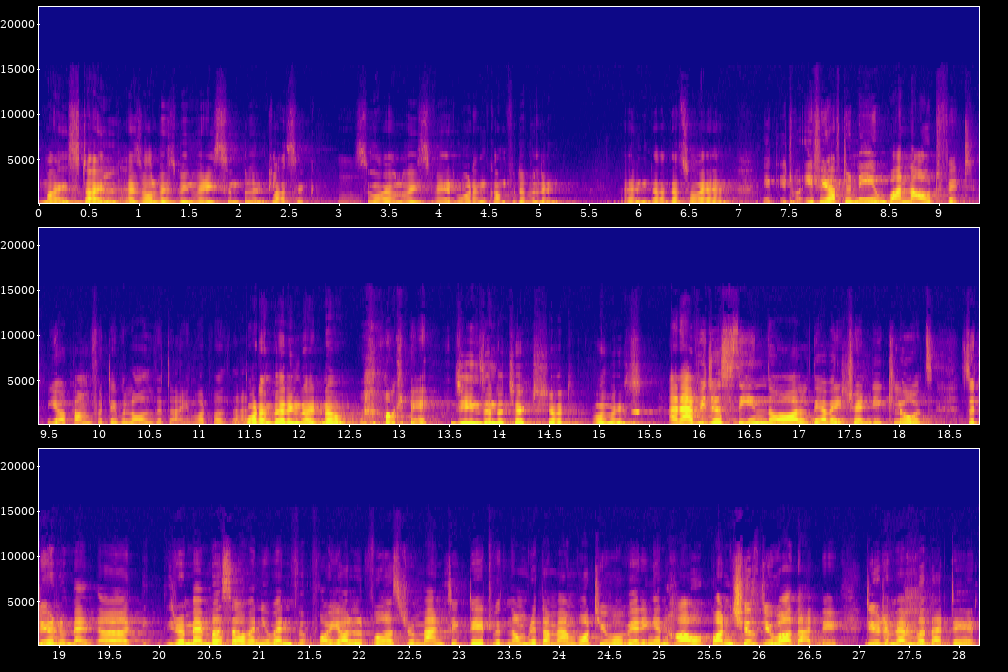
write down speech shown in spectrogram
My style has always been very simple and classic. So I always wear what I'm comfortable in, and uh, that's how I am. It, it, if you have to name one outfit you're comfortable all the time, what was that? What I'm wearing right now, okay. jeans and a checked shirt, always. And have you just seen the all, they are very trendy clothes. So do you remem- uh, remember, sir, when you went for your first romantic date with Namrata ma'am, what you were wearing and how conscious you were that day? Do you remember that date?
